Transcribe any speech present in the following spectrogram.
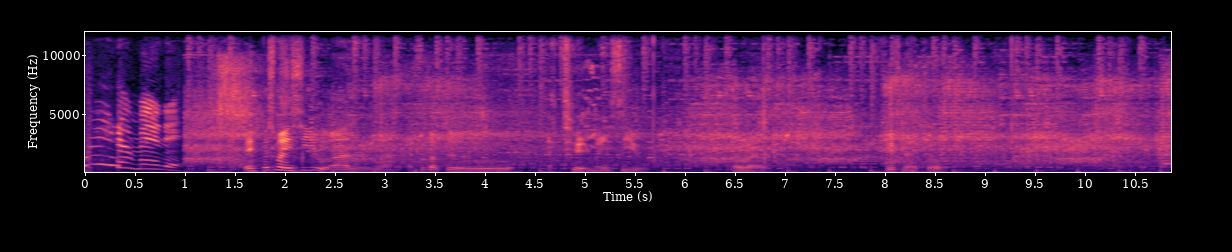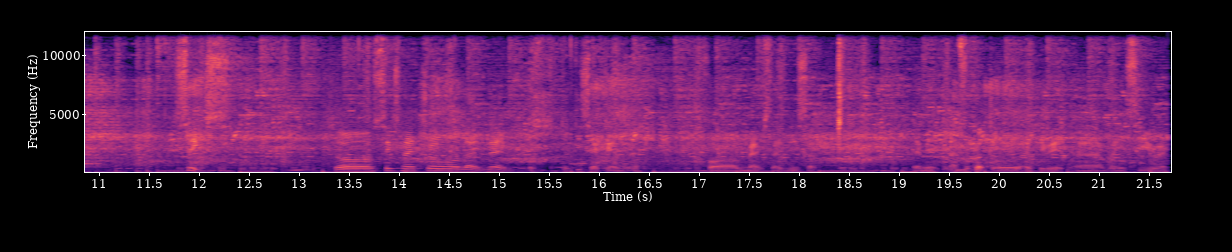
Wait a minute! Eh, where's my ECU? Allah, I forgot to activate my ECU. Oh well. Fifth nitro. Six. So six nitro like that is 30 seconds eh? for maps like this. Uh. Damn it, I forgot to activate uh, my ECU. Eh?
